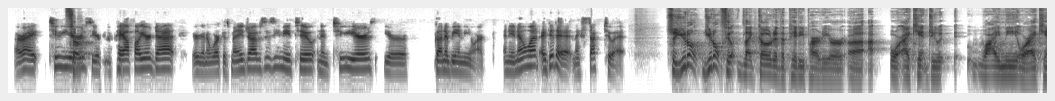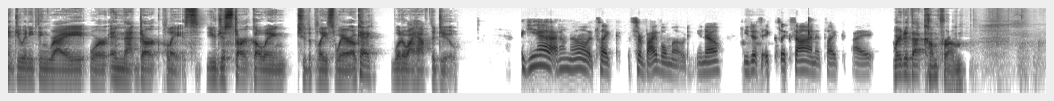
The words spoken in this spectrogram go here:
All right, 2 years, so, you're going to pay off all your debt. You're going to work as many jobs as you need to, and in 2 years you're going to be in New York. And you know what? I did it and I stuck to it. So you don't you don't feel like go to the pity party or uh, or I can't do it why me or I can't do anything right or in that dark place. You just start going to the place where okay, what do I have to do? Yeah, I don't know. It's like survival mode, you know? You just it clicks on. It's like I Where did that come from?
